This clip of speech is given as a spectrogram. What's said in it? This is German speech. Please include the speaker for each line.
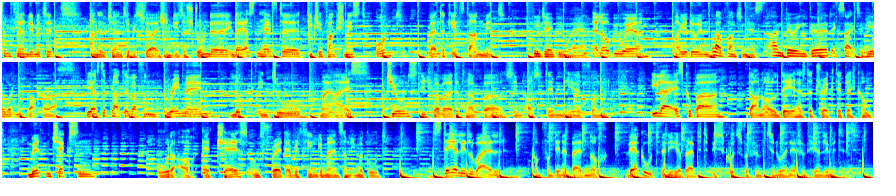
Speaker 1: Willkommen bei FM4 Unlimited an den Turntables für euch in dieser Stunde. In der ersten Hälfte DJ Functionist und weiter geht's dann mit
Speaker 2: DJ Beware.
Speaker 1: Hello Beware, how you doing?
Speaker 2: Hello Functionist, I'm doing good. Excited to hear what you've got for us.
Speaker 1: Die erste Platte war von Rayman, Look Into My Eyes. Tunes, die ich vorbereitet habe, sind außerdem hier von Eli Escobar, Down All Day heißt der Track, der gleich kommt. Milton Jackson, oder auch Ed Jazz und Fred Everything gemeinsam immer gut. Stay a Little While kommt von denen beiden noch. Wäre gut, wenn ihr hier bleibt bis kurz vor 15 Uhr in FM4 Unlimited.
